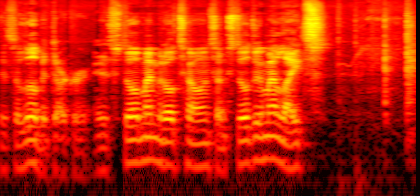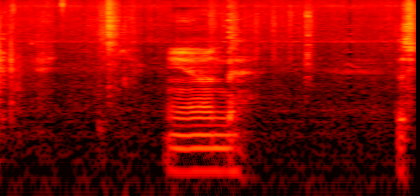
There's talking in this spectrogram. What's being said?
it's a little bit darker. It's still my middle tone, so I'm still doing my lights and this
